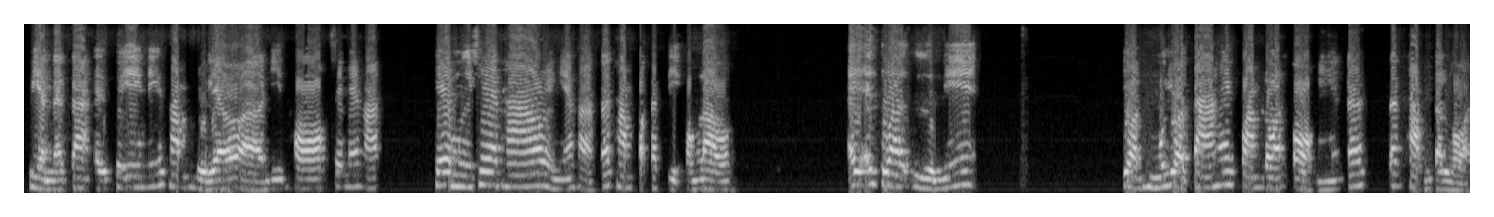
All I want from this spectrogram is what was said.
เปลี่ยนอาการเอ่ตัวเองนี่ทำอยู่แล้วอ่าดีท็อกใช่ไหมคะ แช่มือแช่เท้าอย่างเงี้ยค่ะ ก็ทำปกติของเรา ไอ้ไอ้ตัวอื่นนี้ หยอดหูหยอดตาให้ความร้อนออกอย่างเงี้ยก็ก็ทำตลอด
